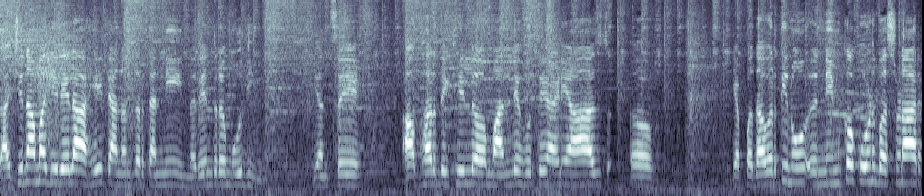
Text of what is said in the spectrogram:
राजीनामा दिलेला आहे. त्यानंतर त्यांनी नरेंद्र मोदी यांचे आभार देखील मानले होते. आणि आज या पदावरती नो नेमकं कोण बसणार?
